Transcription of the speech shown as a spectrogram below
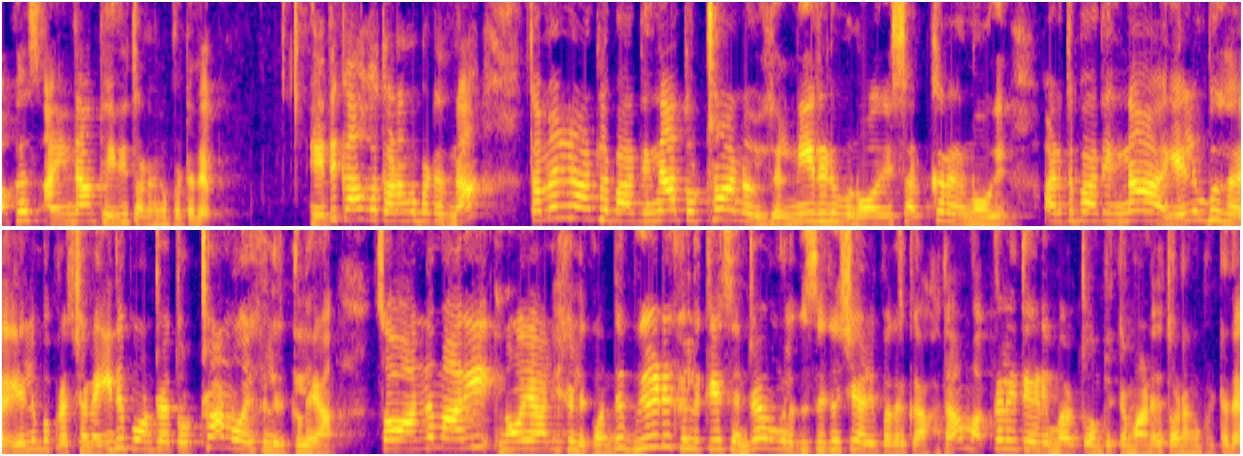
ஆகஸ்ட் ஐந்தாம் தேதி தொடங்கப்பட்டது. எதுக்காக தொடங்கப்பட்டதுன்னா தமிழ்நாட்டில் பார்த்தீங்கன்னா தொற்றா நோய்கள் நீரிழிவு நோய் சர்க்கரை நோய் அடுத்து பார்த்தீங்கன்னா எலும்புகள் எலும்பு பிரச்சனை இது போன்ற தொற்றா நோய்கள் இருக்கு இல்லையா? ஸோ அந்த மாதிரி நோயாளிகளுக்கு வந்து வீடுகளுக்கே சென்று அவங்களுக்கு சிகிச்சை அளிப்பதற்காக தான் மக்களை தேடி மருத்துவம் திட்டமானது தொடங்கப்பட்டது.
